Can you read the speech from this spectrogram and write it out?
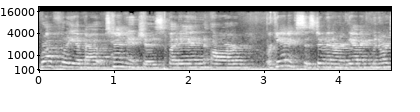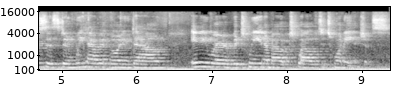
roughly about 10 inches. But in our organic system, in our organic manure system, we have it going down anywhere between about 12 to 20 inches.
